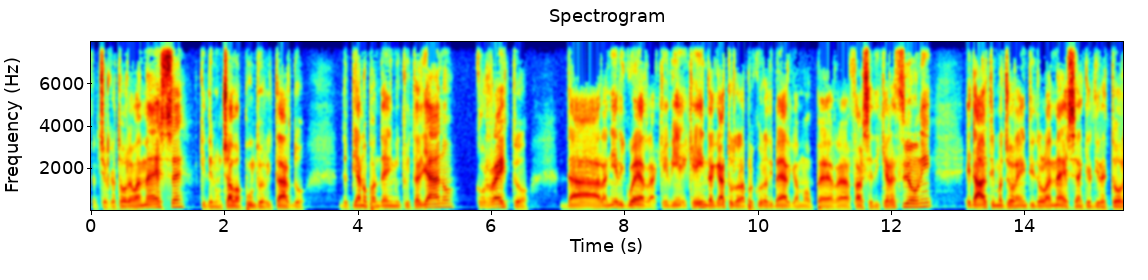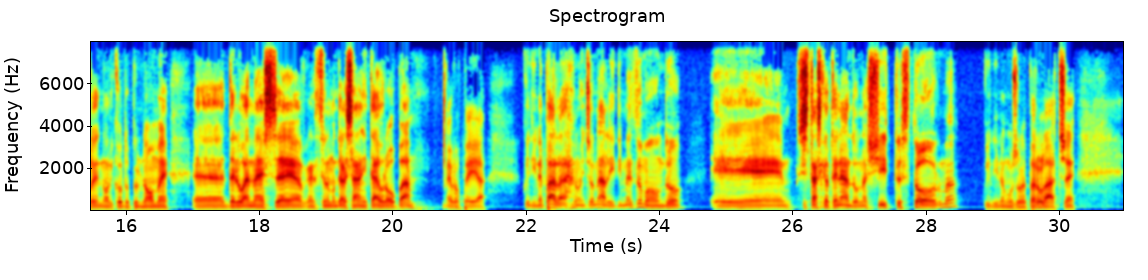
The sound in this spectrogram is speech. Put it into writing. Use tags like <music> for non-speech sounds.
ricercatore OMS, che denunciava appunto il ritardo del piano pandemico italiano, corretto da Ranieri Guerra, che, viene, che è indagato dalla Procura di Bergamo per false dichiarazioni, e da altri maggiorenti dell'OMS, anche il direttore, non ricordo più il nome, eh, dell'OMS, Organizzazione Mondiale Sanità Europa, Europea. Quindi ne parlano i giornali di mezzo mondo e si sta scatenando una shit storm, quindi non uso le parolacce.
